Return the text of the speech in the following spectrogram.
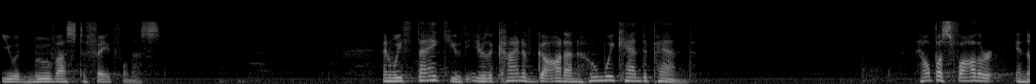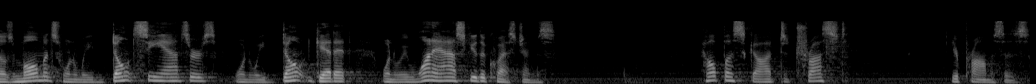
you would move us to faithfulness. And we thank you that you're the kind of God on whom we can depend. Help us, Father, in those moments when we don't see answers, when we don't get it, when we want to ask you the questions. Help us, God, to trust your promises,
